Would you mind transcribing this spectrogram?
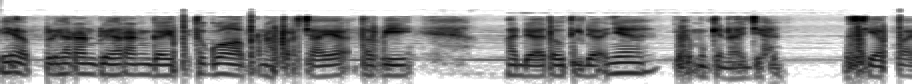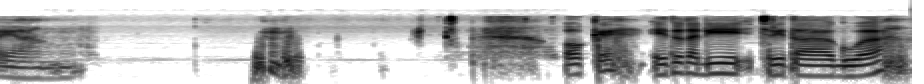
ya peliharaan-peliharaan gaib itu gua nggak pernah percaya tapi ada atau tidaknya ya mungkin aja siapa yang Hmm. Oke, itu tadi cerita gua,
